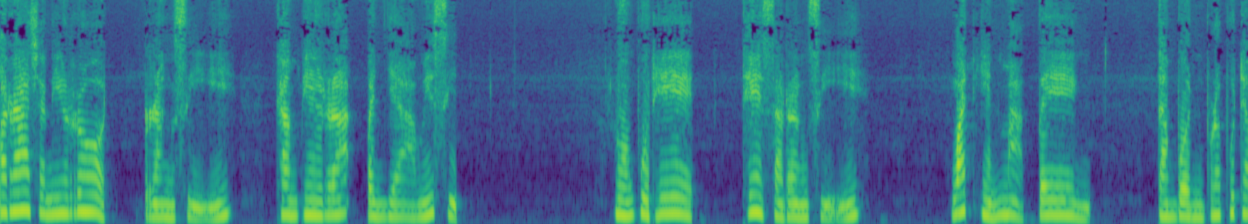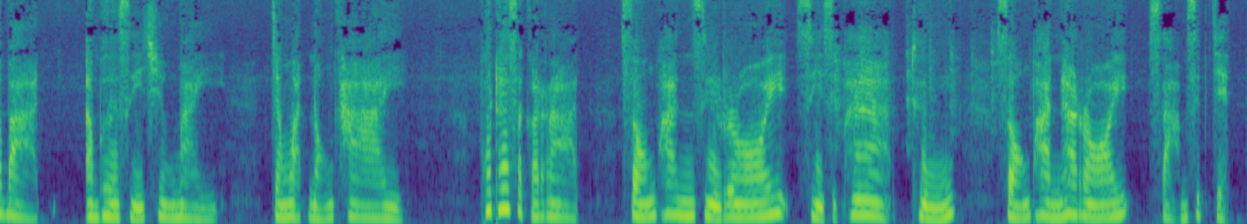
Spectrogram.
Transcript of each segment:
ระราชนิโรธ รังสีคำเพระปัญญาวิสิทธิ์หลวงปู่เทศ เทศรังสี วัดหินหมากเป้ง ตำบลพระพุทธบาท อำเภอศรีเชียงใหม่ จังหวัดหนองคาย พุทธศักราช 2445 ถึง 2537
